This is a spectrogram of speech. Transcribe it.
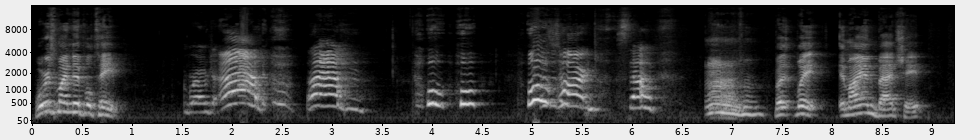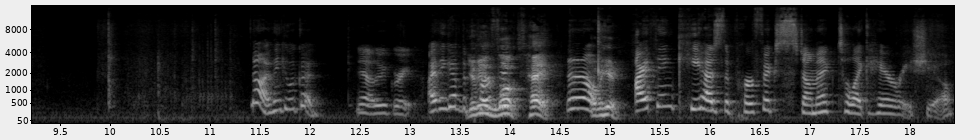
Where's my nipple tape? Bro, j- ah! Ah! Oh, oh, This is hard. Stop. But wait, am I in bad shape? No, I think you look good. Yeah, they're great. I think you have the perfect. You haven't perfect. even looked. Hey, No, no, no. over here. I think he has the perfect stomach to like hair ratio.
